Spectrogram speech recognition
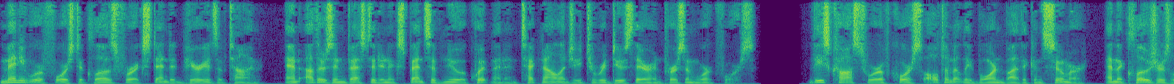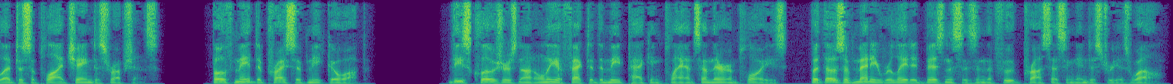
Many were forced to close for extended periods of time, and others invested in expensive new equipment and technology to reduce their in person workforce. These costs were, of course, ultimately borne by the consumer, and the closures led to supply chain disruptions. Both made the price of meat go up. These closures not only affected the meatpacking plants and their employees, but those of many related businesses in the food processing industry as well.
